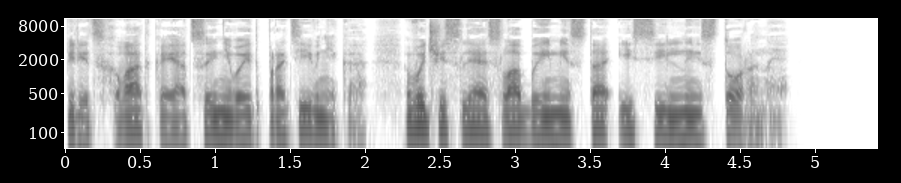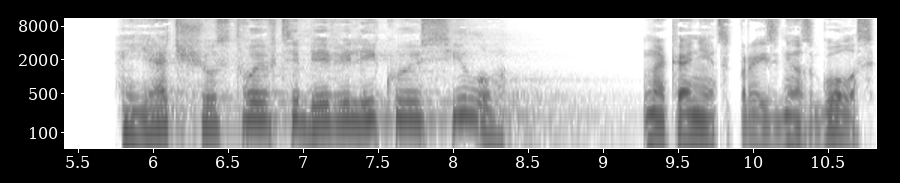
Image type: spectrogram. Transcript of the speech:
перед схваткой оценивает противника, вычисляя слабые места и сильные стороны. «Я чувствую в тебе великую силу», — наконец произнес голос,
